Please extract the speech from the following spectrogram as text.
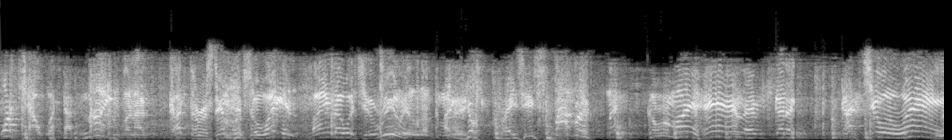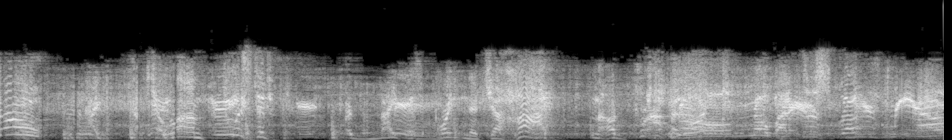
Watch out with that knife. when I'm gonna cut the resemblance away and find out what you really look like. You're crazy. Stop it. Let go of my hand. I've got to cut you away. No! I got your arm twisted. And the knife is pointing at your heart. Now drop it. No, or- nobody's as strong as me. I'll...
